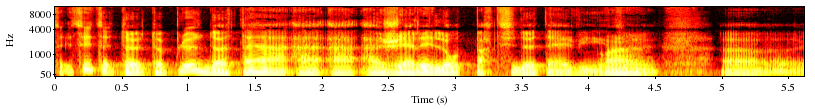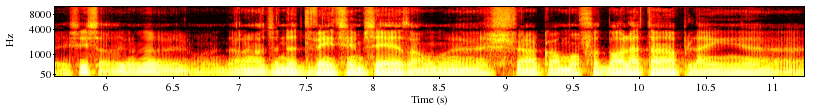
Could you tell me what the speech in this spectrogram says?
tu sais, t'as plus de temps à, à- à- à gérer l'autre partie de ta vie. Ouais. Euh, c'est ça. là, On a rendu notre 20e saison. Euh, je fais encore mon football à temps plein. euh,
